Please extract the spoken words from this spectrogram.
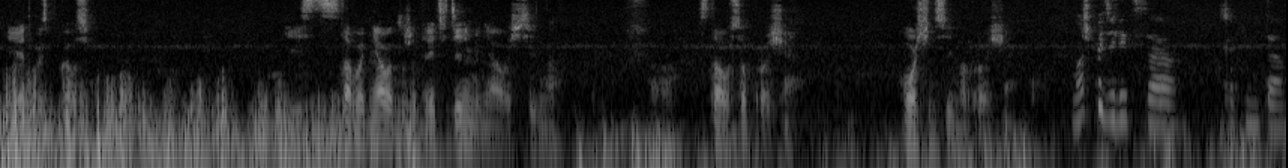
Я этого испугался. И с того дня, вот уже третий день, меня очень сильно а, стало все проще. Очень сильно проще. Можешь поделиться каким-то,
